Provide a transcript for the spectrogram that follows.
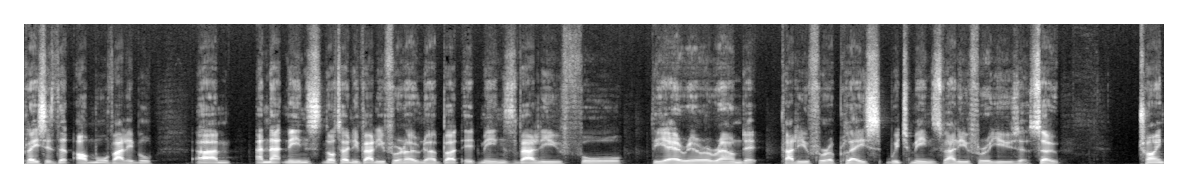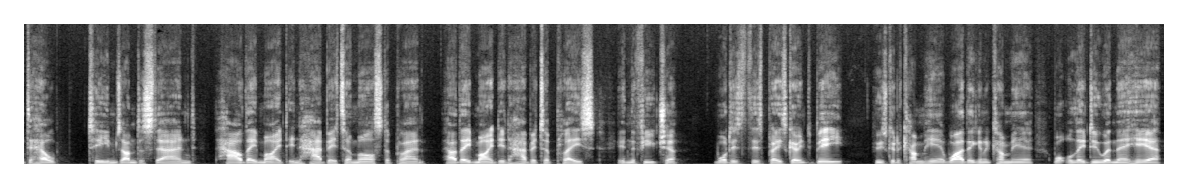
places that are more valuable. Um, and that means not only value for an owner, but it means value for the area around it, value for a place, which means value for a user. So trying to help teams understand how they might inhabit a master plan, how they might inhabit a place in the future. What is this place going to be? Who's going to come here? Why are they going to come here? What will they do when they're here?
